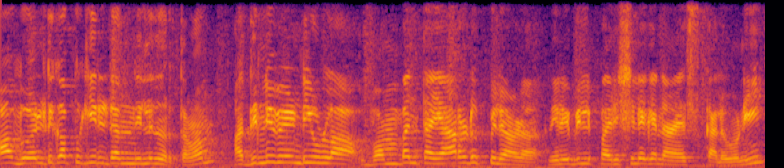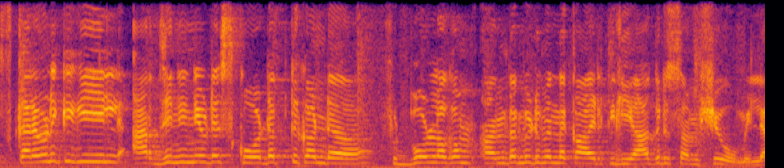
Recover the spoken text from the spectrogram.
ആ വേൾഡ് കപ്പ് കിരീടം നിലനിർത്തണം. അതിനുവേണ്ടിയുള്ള വമ്പൻ തയ്യാറെടുപ്പിലാണ് നിലവിൽ പരിശീലകനായ സ്കലോണി. സ്കലോണിക്ക് കീഴിൽ അർജന്റീനയുടെ സ്കോഡപ്ത് കണ്ട് ഫുട്ബോൾ ലോകം അന്തമിടുമെന്ന കാര്യത്തിൽ യാതൊരു സംശയവുമില്ല.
